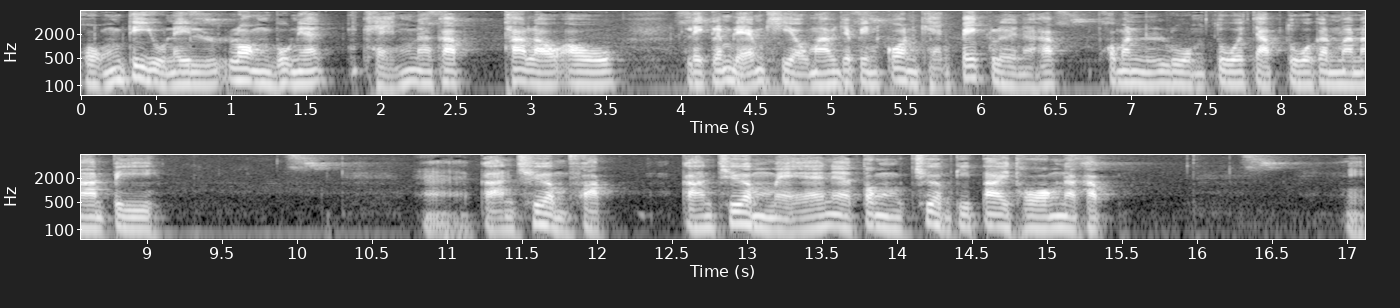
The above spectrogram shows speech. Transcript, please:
ผงที่อยู่ในร่องพวกเนี้ยแข็งนะครับ ถ้าเราเอาเหล็กแหลมๆเขี่ยวมามันจะเป็นก้อนแข็งเป๊กเลยนะครับ เพราะมันรวมตัวจับตัวกันมานานปี การเชื่อมฝัก การเชื่อมแหมเนี่ยต้องเชื่อมที่ใต้ท้องนะครับ นี่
